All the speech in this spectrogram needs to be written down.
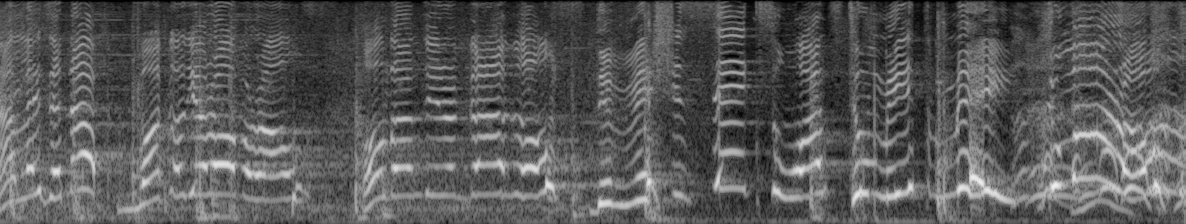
Now listen up. Buckle your overalls. Hold on to your goggles. The Vicious Six wants to meet me tomorrow. all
